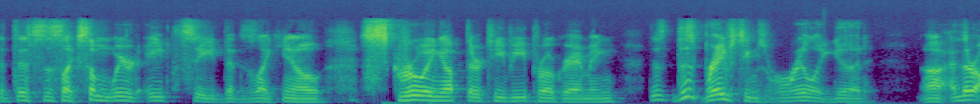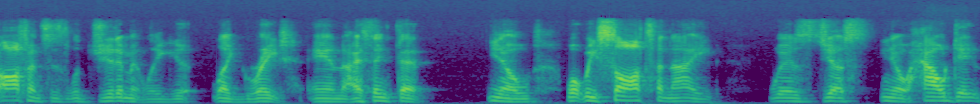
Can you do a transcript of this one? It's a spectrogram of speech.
that this is like some weird eighth seed that is like you know screwing up their TV programming. This this Braves team's really good, uh, and their offense is legitimately like great. And I think that you know what we saw tonight was just you know how da-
